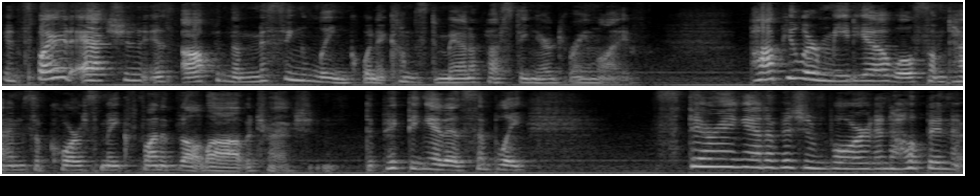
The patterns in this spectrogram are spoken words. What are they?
Inspired action is often the missing link when it comes to manifesting your dream life. Popular media will sometimes, of course, make fun of the law of attraction, depicting it as simply staring at a vision board and hoping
